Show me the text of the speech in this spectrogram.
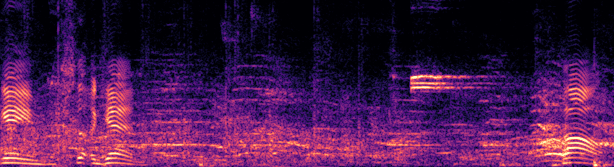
game again. Foul.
